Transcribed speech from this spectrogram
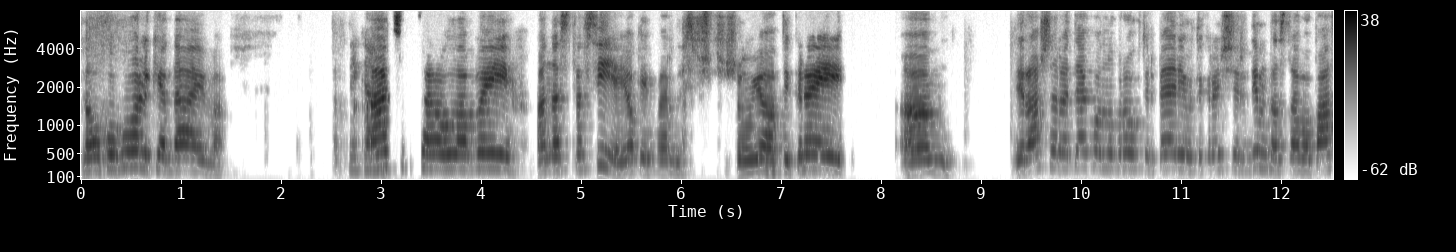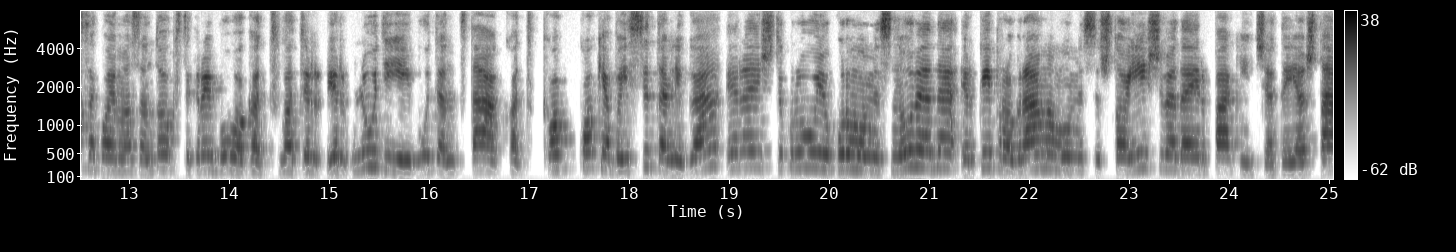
Alkoholikė Daiva. Sveika. Ačiū tau labai, Anastasija, jo kaip vardas, prašau, jo tikrai um, ir ašarą teko nubraukti ir perėjau tikrai širdim tas tavo pasakojimas ant toks tikrai buvo, kad vat, ir, ir liūdėjai būtent tą, kad ko, kokia baisi ta lyga yra iš tikrųjų, kur mumis nuveda ir kaip programa mumis iš to išveda ir pakeičia. Tai aš tą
